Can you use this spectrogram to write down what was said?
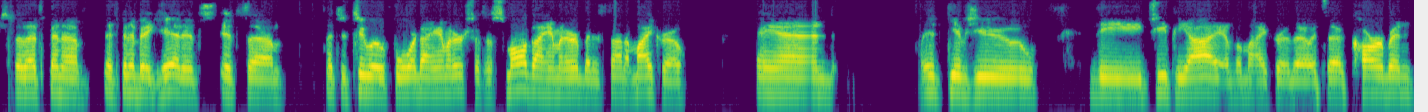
so that's been a it's been a big hit. It's it's um it's a 204 diameter, so it's a small diameter, but it's not a micro, and it gives you the GPI of a micro. Though it's a carbon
